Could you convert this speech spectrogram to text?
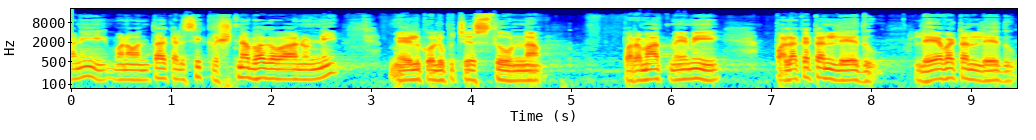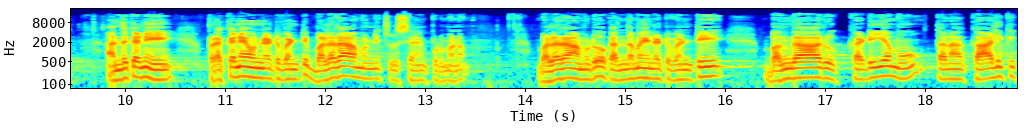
అని మనమంతా కలిసి కృష్ణ భగవాను మేలుకొలుపు చేస్తూ ఉన్నాం. పరమాత్మేమి పలకటం లేదు లేవటం లేదు. అందుకని ప్రక్కనే ఉన్నటువంటి బలరాముణ్ణి చూసాం ఇప్పుడు మనం. బలరాముడు ఒక అందమైనటువంటి బంగారు కడియము తన కాలికి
